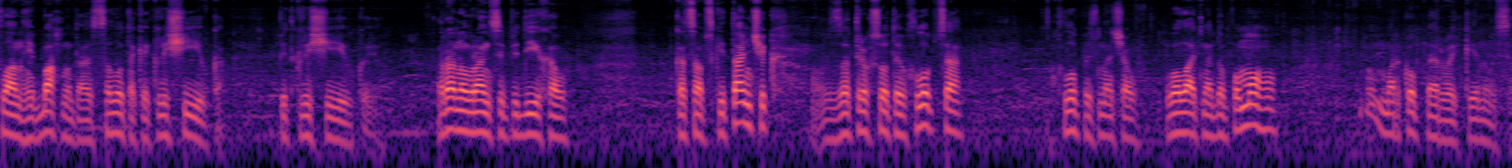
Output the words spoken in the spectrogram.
флангі Бахмута, село таке Кліщіївка під Кліщіївкою. Рано вранці під'їхав кацапський танчик, за затрьохсотив хлопця. Хлопець почав волати на допомогу. Ну, Марко перший кинувся.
